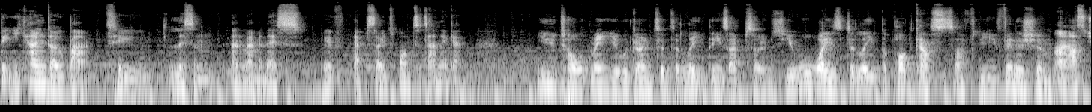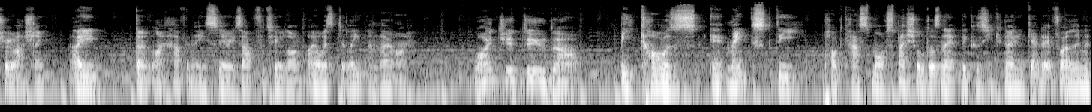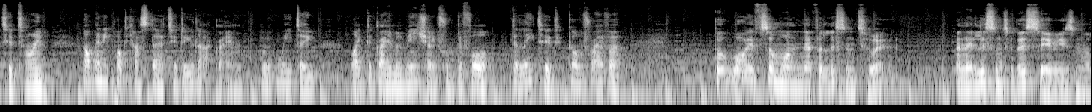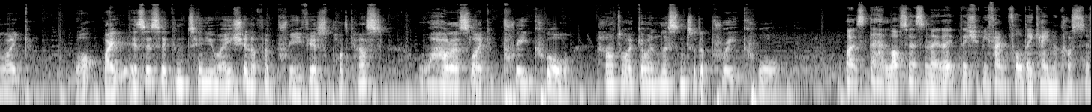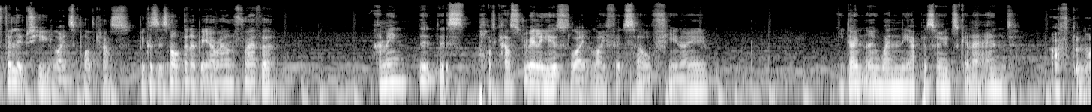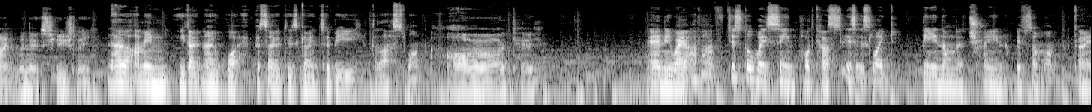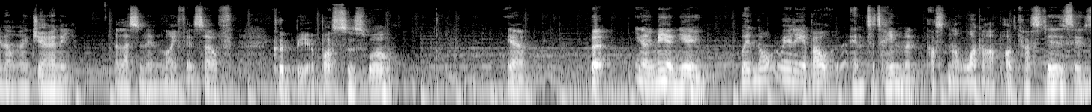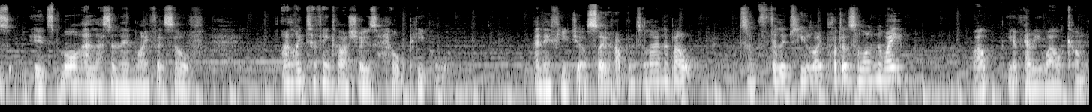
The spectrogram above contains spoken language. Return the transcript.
but you can go back to listen and reminisce with episodes 1 to 10 again. You told me you were going to delete these episodes. You always delete the podcasts after you finish them. Oh, that's true, actually. I don't like having these series out for too long. I always delete them, don't I? Why do you do that? Because it makes the podcast more special, doesn't it? Because you can only get it for a limited time. Not many podcasts there to do that, Graham, but we do. Like the Graham and Me show from before. Deleted, gone forever. But what if someone never listened to it? And they listen to this series and they're like, what? Wait, is this a continuation of a previous podcast? Wow, that's like a prequel. How do I go and listen to the prequel? Well, it's their loss, isn't it? They, they should be thankful they came across the Philips Hue Lights podcast because it's not going to be around forever. I mean, th- this podcast really is like life itself, you know. You don't know when the episode's going to end. After nine minutes, usually. No, I mean, you don't know what episode is going to be the last one. Oh, okay. Anyway, I've, I've just always seen podcasts, it's, it's like being on a train with someone, going on a journey, a lesson in life itself. Could be a bus as well. Yeah. But, you know, me and you, we're not really about entertainment. That's not what our podcast is. Is it's more a lesson in life itself. I like to think our shows help people. And if you just so happen to learn about some Philips Hue Light products along the way, well, you're very welcome.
